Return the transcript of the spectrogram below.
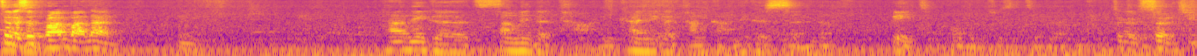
这个是普兰巴难，嗯，它那个上面的塔，你看那个唐卡那个神的背景后面就是这个。这个设计。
